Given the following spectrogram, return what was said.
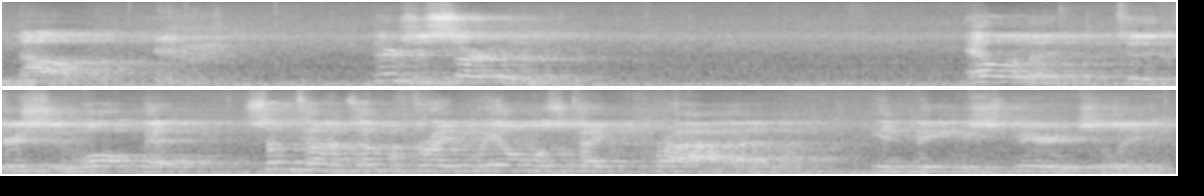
knowledge. There's a certain element to the Christian walk that sometimes I'm afraid we almost take pride in being spiritually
